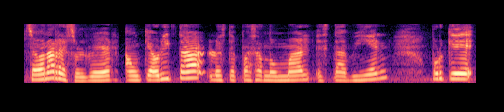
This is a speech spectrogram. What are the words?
se van a resolver. Aunque ahorita lo esté pasando mal, está bien. Porque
